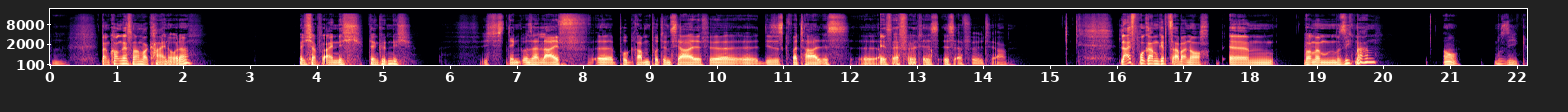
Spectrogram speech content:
Hm. Beim Kongress machen wir keine, oder? Ich habe eigentlich, denke nicht. Ich denke, unser Live-Programmpotenzial für äh, dieses Quartal ist, äh, ist erfüllt. Ist, ja. ist erfüllt, ja. Live-Programm gibt's aber noch. Ähm, wollen wir Musik machen? Oh, Musik.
